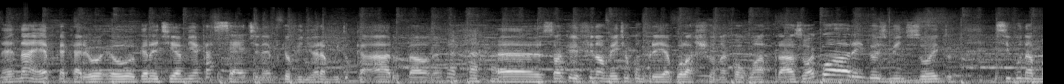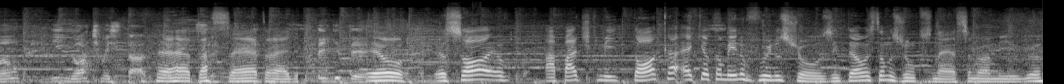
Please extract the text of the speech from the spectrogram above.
né? Na época, cara, eu, eu garantia a minha cassete, né? Porque o vinil era muito caro e tal, né? é, só que finalmente eu comprei a bolachona com algum atraso agora, em 2018, de segunda mão e em ótimo estado. É, tá certo, Red. Tem que ter. Eu, eu só... Eu, a parte que me toca é que eu também não fui nos shows, então estamos juntos nessa, meu amigo.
